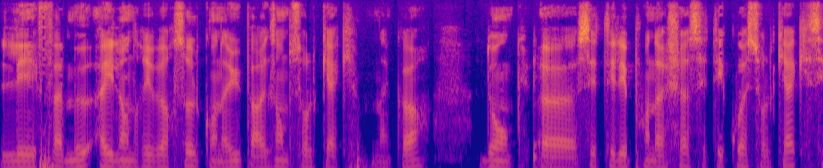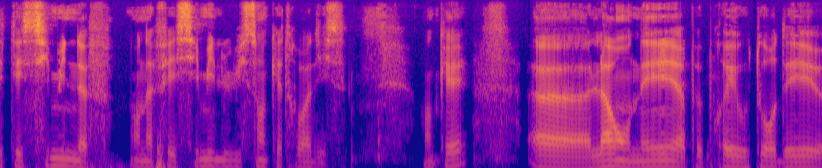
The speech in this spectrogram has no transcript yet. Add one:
les fameux Highland Reversal qu'on a eu par exemple sur le CAC, d'accord? Donc euh, c'était les points d'achat, c'était quoi sur le CAC C'était 6009. On a fait 6890. Ok? Euh, là, on est à peu près autour des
